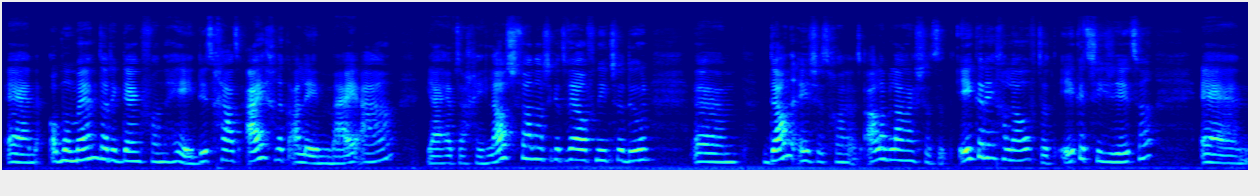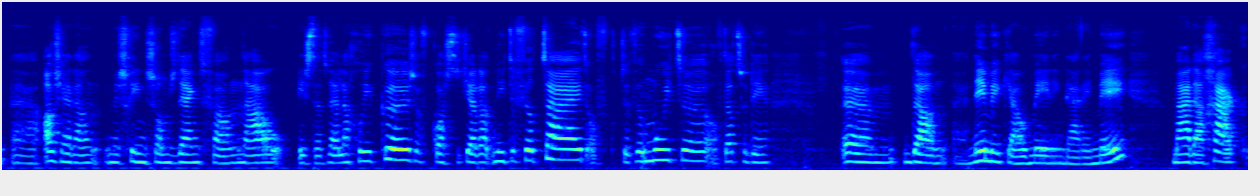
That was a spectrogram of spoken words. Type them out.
En op het moment dat ik denk van, hé, hey, dit gaat eigenlijk alleen mij aan. Jij hebt daar geen last van als ik het wel of niet zou doen. Um, dan is het gewoon het allerbelangrijkste dat ik erin geloof, dat ik het zie zitten. En uh, als jij dan misschien soms denkt van, nou, is dat wel een goede keus? Of kost het jou dat niet te veel tijd? Of te veel moeite? Of dat soort dingen. Um, dan uh, neem ik jouw mening daarin mee. Maar dan ga ik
